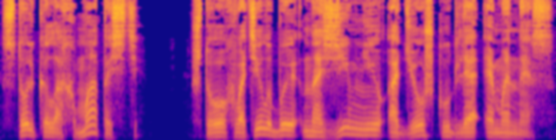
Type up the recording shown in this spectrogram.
столько лохматости, что хватило бы на зимнюю одежку для МНС.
